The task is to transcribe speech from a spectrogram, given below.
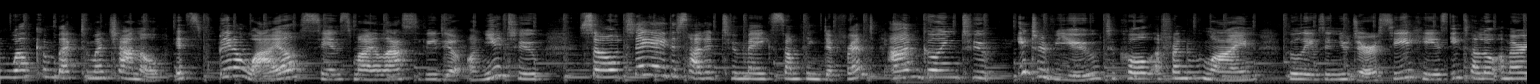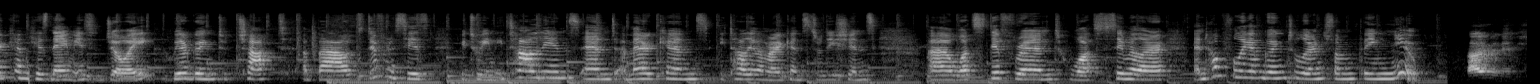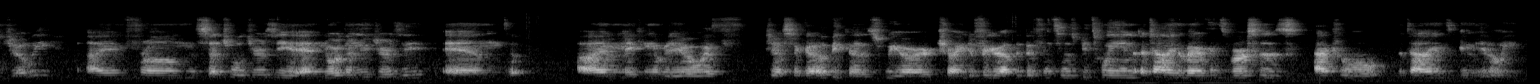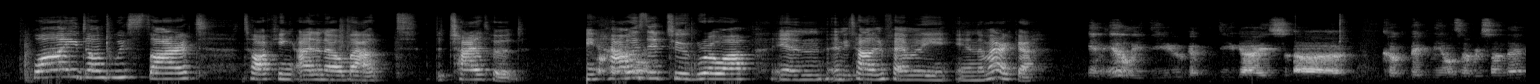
and welcome back to my channel. It's been a while since my last video on YouTube, so today I decided to make something different. I'm going to interview to call a friend of mine who lives in New Jersey. He is Italo-American. His name is Joey. We are going to chat about differences between Italians and Americans, Italian-Americans traditions, uh, what's different, what's similar, and hopefully I'm going to learn something new. Hi, my name is Joey. I am from central Jersey and northern New Jersey, and I'm making a video with Jessica because we are trying to figure out the differences between Italian Americans versus actual Italians in Italy. Why don't we start talking, I don't know, about the childhood? How is it to grow up in an Italian family in America? In Italy, do you do you guys uh, meals every Sunday?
